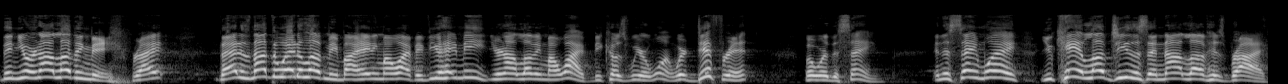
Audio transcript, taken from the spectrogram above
then you're not loving me, right? That is not the way to love me by hating my wife. If you hate me, you're not loving my wife because we are one. We're different, but we're the same. In the same way, you can't love Jesus and not love his bride,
